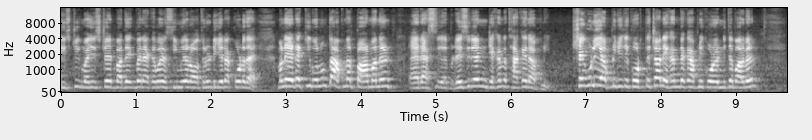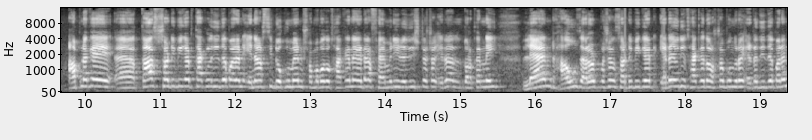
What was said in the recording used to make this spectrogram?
ডিস্ট্রিক্ট ম্যাজিস্ট্রেট বা দেখবেন একেবারে সিমিলার অথরিটি যেটা করে দেয়। মানে এটা কি বলুন তো, আপনার পার্মানেন্ট রেসিডেন্ট যেখানে থাকেন আপনি, সেগুলি আপনি যদি করতে চান, এখান থেকে আপনি করে নিতে পারবেন। আপনাকে কাস্ট সার্টিফিকেট থাকলে দিতে পারেন এনআরসি ডকুমেন্ট সম্ভবত থাকে না এটা ফ্যামিলি রেজিস্ট্রেশন এটা দরকার নেই। ল্যান্ড হাউস অ্যালোটেশন সার্টিফিকেট এটা যদি থাকে দর্শক বন্ধুরা, এটা দিতে পারেন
